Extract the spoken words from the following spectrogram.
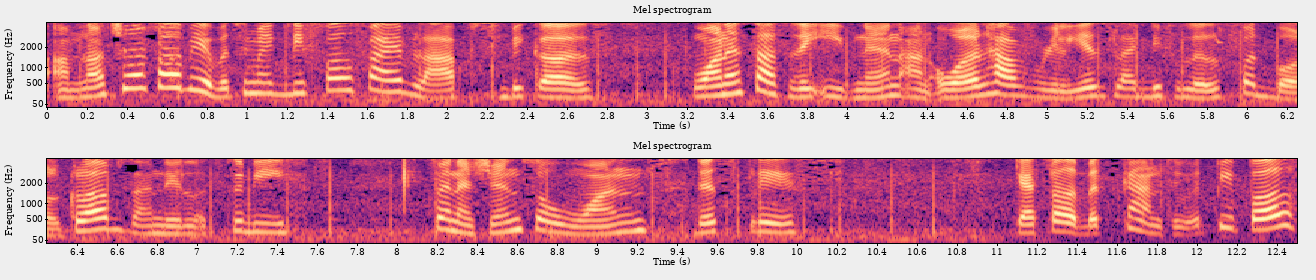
I'm not sure if I'll be able to make the full five laps because one is Saturday evening and all I have really is like the little football clubs and they look to be finishing. So once this place gets a little bit scanty with people,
